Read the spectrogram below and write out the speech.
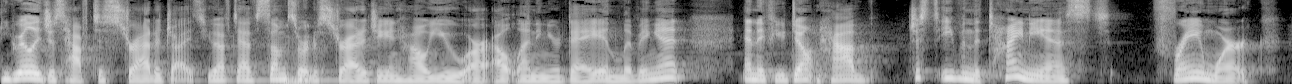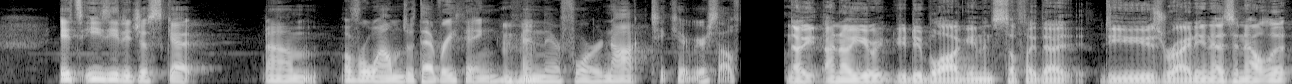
you really just have to strategize. You have to have some sort of strategy in how you are outlining your day and living it. And if you don't have just even the tiniest framework, it's easy to just get um, overwhelmed with everything and therefore not take care of yourself. Now, I know you you do blogging and stuff like that. Do you use writing as an outlet,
